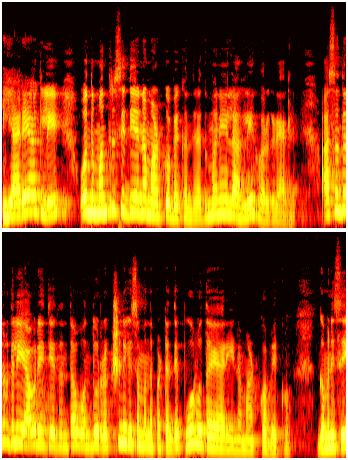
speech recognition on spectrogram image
ಯಾರೇ ಆಗಲಿ ಒಂದು ಮಂತ್ರಸಿದ್ಧಿಯನ್ನು ಮಾಡ್ಕೋಬೇಕಂದ್ರೆ ಅದು ಮನೆಯಲ್ಲಾಗಲಿ ಹೊರಗಡೆ ಆಗಲಿ, ಆ ಸಂದರ್ಭದಲ್ಲಿ ಯಾವ ರೀತಿಯಾದಂಥ ಒಂದು ರಕ್ಷಣೆಗೆ ಸಂಬಂಧಪಟ್ಟಂತೆ ಪೂರ್ವ ತಯಾರಿಯನ್ನು ಮಾಡ್ಕೋಬೇಕು. ಗಮನಿಸಿ,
